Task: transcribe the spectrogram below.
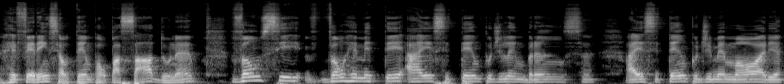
referência ao tempo, ao passado, né? Vão se vão remeter a esse tempo de lembrança, a esse tempo de memória.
